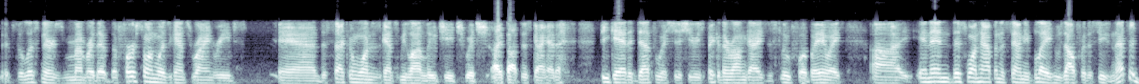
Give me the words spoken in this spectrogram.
if the listeners remember that the first one was against Ryan Reaves, and the second one is against Milan Lucic, which I thought this guy had a PK had a death wish this year. He's picking the wrong guys to slew foot. But anyways, uh, and then this one happened to Sammy Blais, who's out for the season. That's a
